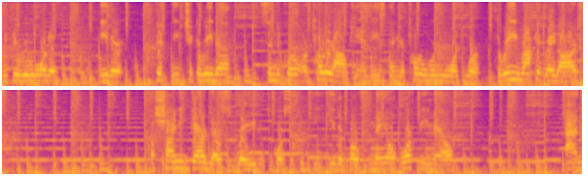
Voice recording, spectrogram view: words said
with your reward of either 50 Chikorita, Cyndaquil, or Totodile candies, and your total rewards were 3 Rocket Radars, a shiny Gyarados raid, which of course it could be either both male or female, and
